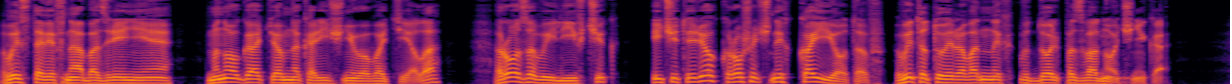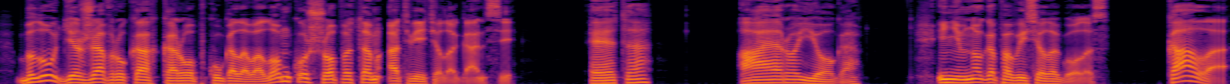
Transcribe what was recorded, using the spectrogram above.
выставив на обозрение много темно-коричневого тела, розовый лифчик и четырех крошечных койотов, вытатуированных вдоль позвоночника. Блу, держа в руках коробку-головоломку, шепотом ответила Ганси. «Это аэро-йога». И немного повысила голос. «Калла,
